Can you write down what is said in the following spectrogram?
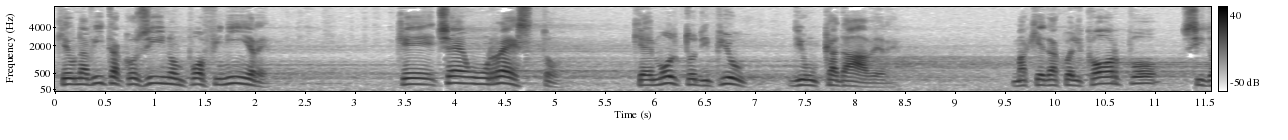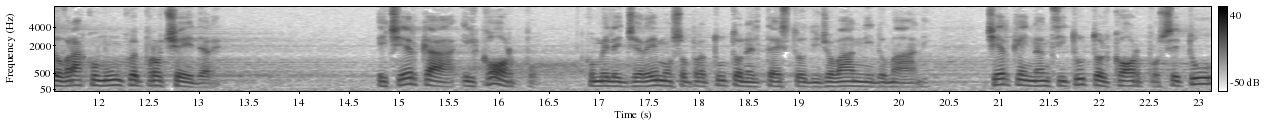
Che una vita così non può finire, che c'è un resto che è molto di più di un cadavere, ma che da quel corpo si dovrà comunque procedere. E cerca il corpo, come leggeremo soprattutto nel testo di Giovanni domani. Cerca innanzitutto il corpo, se tu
